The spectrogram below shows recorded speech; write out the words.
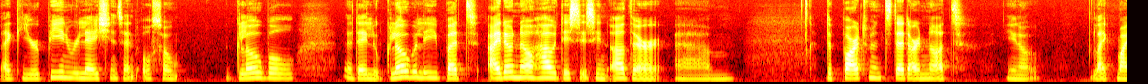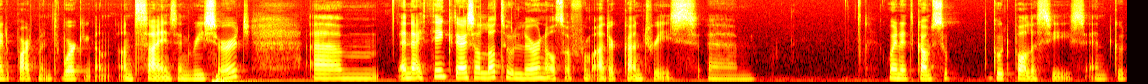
like European relations and also global. Uh, they look globally, but I don't know how this is in other um, departments that are not, you know, like my department working on on science and research. Um, and I think there's a lot to learn also from other countries um, when it comes to good policies and good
